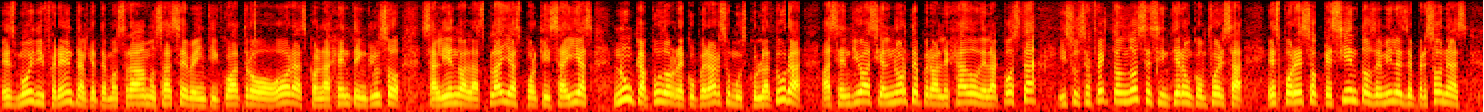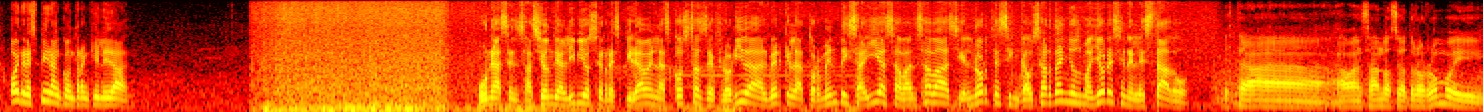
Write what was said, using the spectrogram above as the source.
Es muy diferente al que te mostrábamos hace 24 horas, con la gente incluso saliendo a las playas, porque Isaías nunca pudo recuperar su musculatura. Ascendió hacia el norte, pero alejado de la costa, y sus efectos no se sintieron con fuerza. Es por eso que cientos de miles de personas hoy respiran con tranquilidad. Una sensación de alivio se respiraba en las costas de Florida al ver que la tormenta Isaías avanzaba hacia el norte sin causar daños mayores en el estado está avanzando hacia otro rumbo y,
